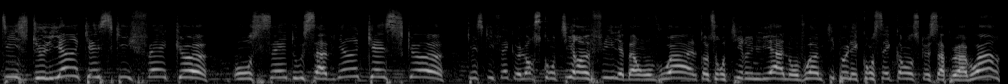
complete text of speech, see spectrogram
tisse du lien, qu'est-ce qui fait que on sait d'où ça vient, qu'est-ce, que, qu'est-ce qui fait que lorsqu'on tire un fil, eh ben on voit, quand on tire une liane, on voit un petit peu les conséquences que ça peut avoir.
